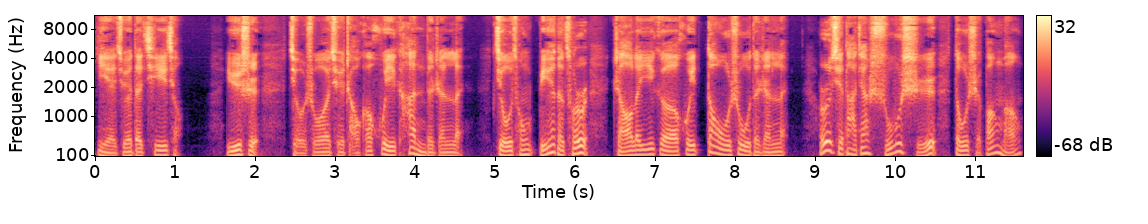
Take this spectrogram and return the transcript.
也觉得蹊跷，于是就说去找个会看的人来，就从别的村找了一个会道术的人来。而且大家熟识，都是帮忙，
